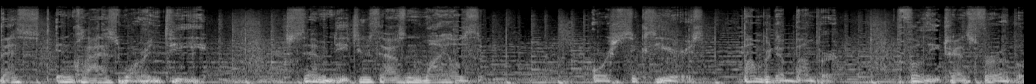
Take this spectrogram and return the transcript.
Best in class warranty. 72,000 miles or six years, bumper to bumper, fully transferable.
